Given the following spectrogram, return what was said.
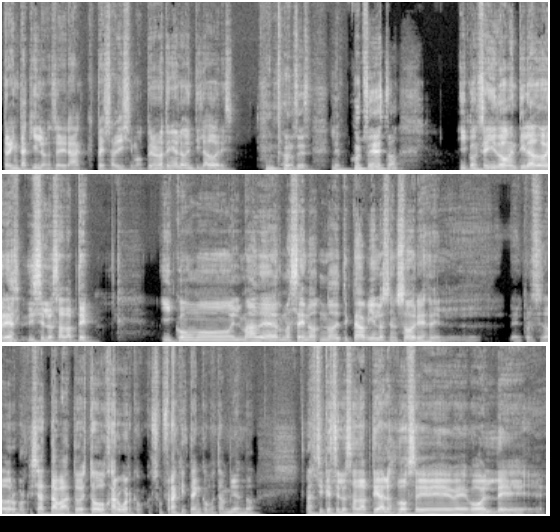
30 kilos, era pesadísimo. Pero no tenía los ventiladores. Entonces le puse esto y conseguí dos ventiladores y se los adapté. Y como el Mother, no sé, no, no detectaba bien los sensores del, procesador porque ya estaba todo, es todo hardware, como es un Frankenstein como están viendo. Así que se los adapté a los 12 volt de,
